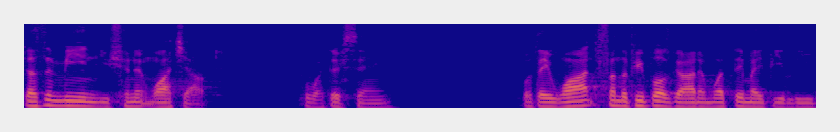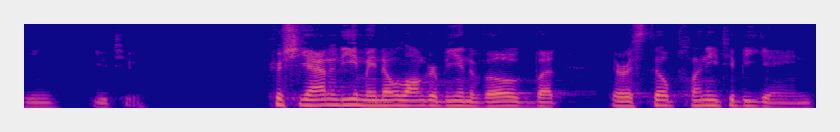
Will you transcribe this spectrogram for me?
doesn't mean you shouldn't watch out for what they're saying, what they want from the people of God, and what they might be leading you to. Christianity may no longer be in vogue, but there is still plenty to be gained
